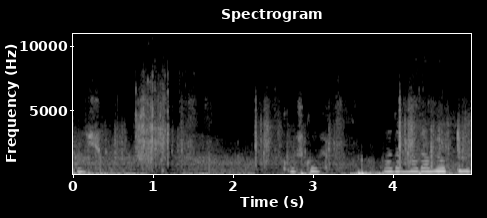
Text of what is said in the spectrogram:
Şükür. Koş koş. Adam adam yok değil mi?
